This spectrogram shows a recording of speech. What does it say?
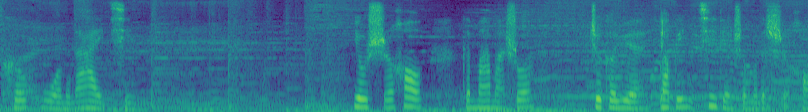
呵护我们的爱情。有时候跟妈妈说这个月要给你寄点什么的时候，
